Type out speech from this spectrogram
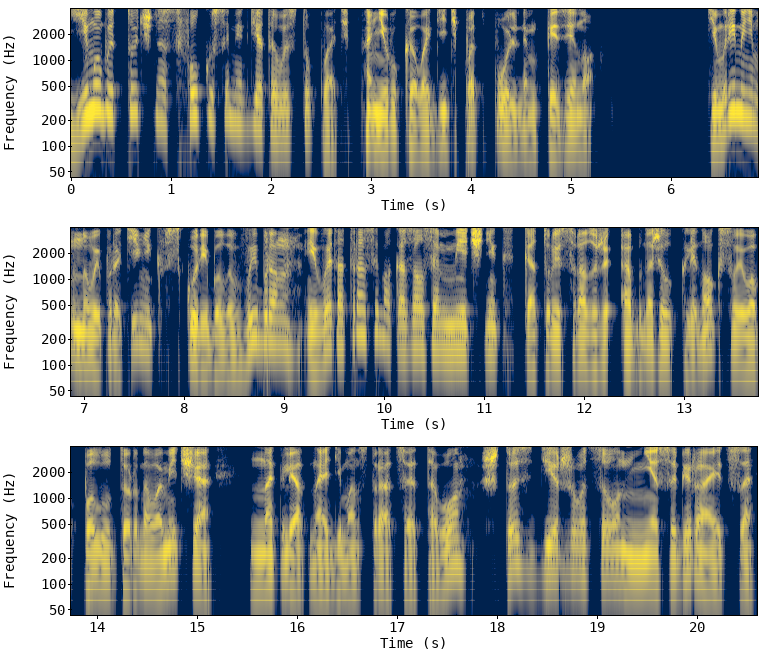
Ему бы точно с фокусами где-то выступать, а не руководить подпольным казино. Тем временем новый противник вскоре был выбран, и в этот раз им оказался мечник, который сразу же обнажил клинок своего полуторного меча. Наглядная демонстрация того, что сдерживаться он не собирается.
